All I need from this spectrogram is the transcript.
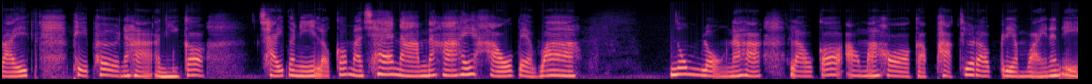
rice paper นะคะ อันนี้ก็ใช้ตัวนี้แล้วก็มาแช่น้ำนะคะ ให้เขาแบบว่านุ่มลงนะคะ เราก็เอามาห่อกับผักที่เราเตรียมไว้นั่นเอง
